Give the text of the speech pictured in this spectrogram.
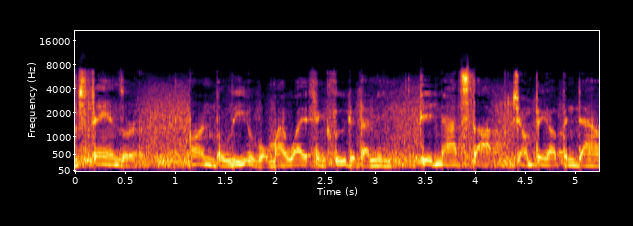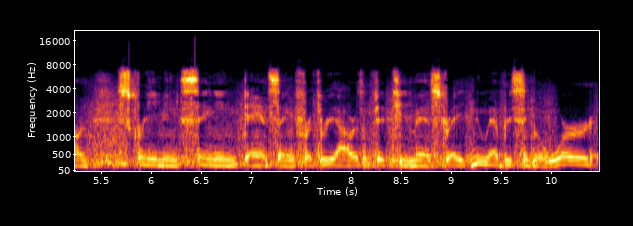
the fans are unbelievable, my wife included. I mean, did not stop jumping up and down, screaming, singing, dancing for three hours and 15 minutes straight, knew every single word.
